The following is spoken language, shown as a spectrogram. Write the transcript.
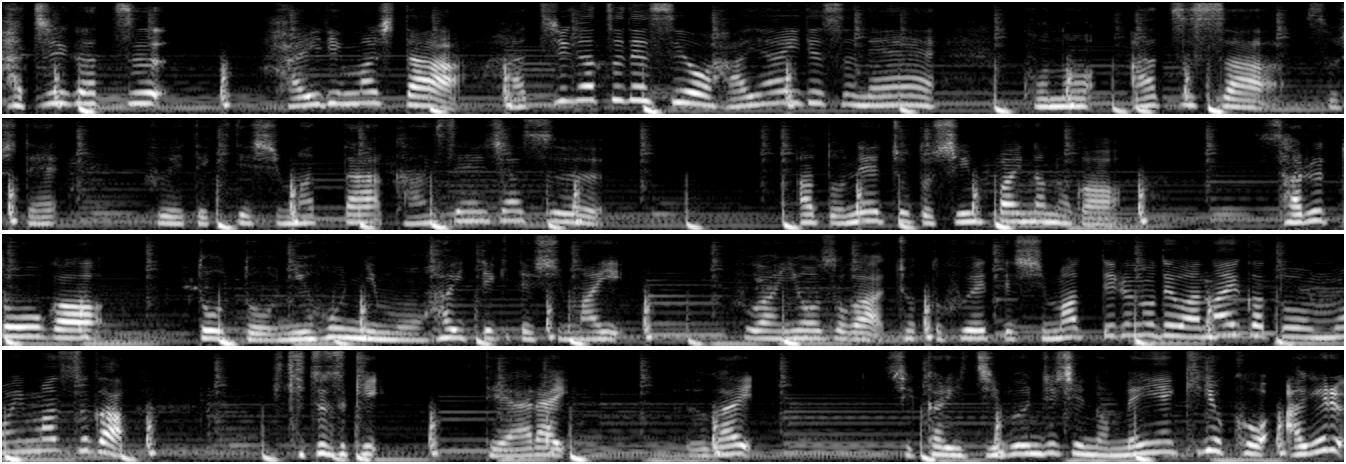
8月入りました。8月ですよ。早いですね。この暑さそして増えてきてしまった感染者数。あとねちょっと心配なのがサル痘がとうとう日本にも入ってきてしまい不安要素がちょっと増えてしまっているのではないかと思いますが引き続き手洗いうがいしっかり自分自身の免疫力を上げる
